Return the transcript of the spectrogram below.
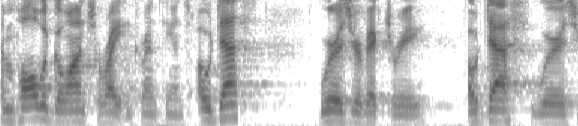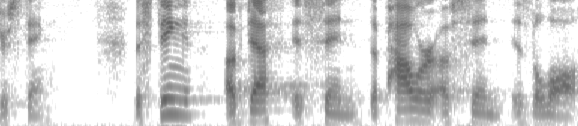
And Paul would go on to write in Corinthians, O death, where is your victory? O death, where is your sting? The sting of death is sin, the power of sin is the law.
